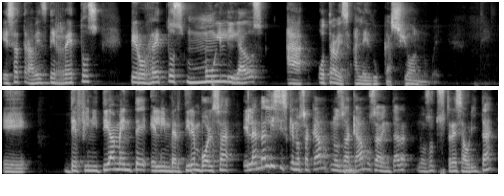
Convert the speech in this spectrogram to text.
es a través de retos, pero retos muy ligados a otra vez a la educación, güey. Eh, definitivamente el invertir en bolsa, el análisis que nos, acabamos, nos acabamos de aventar nosotros tres ahorita,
